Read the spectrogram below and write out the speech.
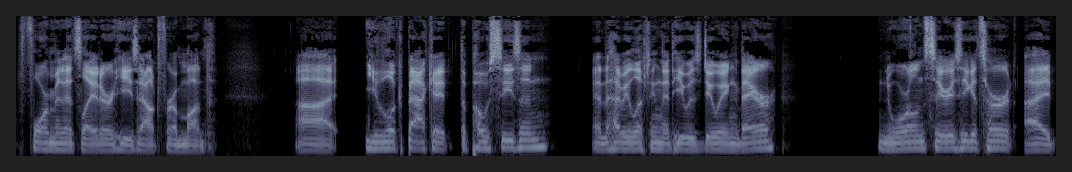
four minutes later, he's out for a month. Uh, you look back at the postseason and the heavy lifting that he was doing there. New Orleans series, he gets hurt. I,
